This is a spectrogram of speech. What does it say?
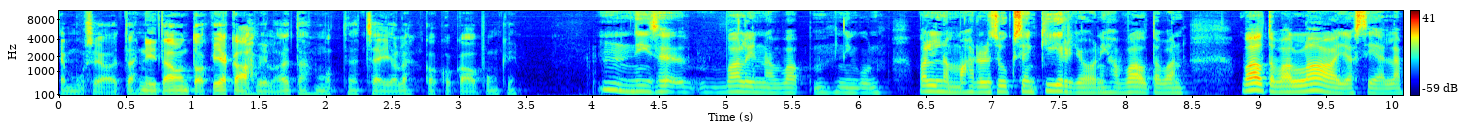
ja museoita. Niitä on toki, ja kahviloita, mutta se ei ole koko kaupunki. Mm, niin se valinnan, niin kuin, valinnan mahdollisuuksien kirjo on ihan valtavan, valtavan laaja siellä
